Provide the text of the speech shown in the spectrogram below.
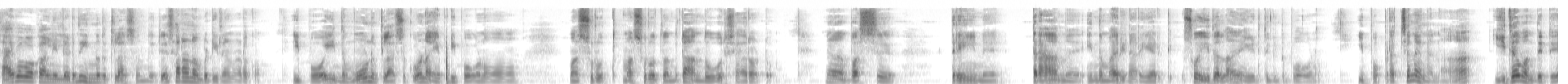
சாய்பாபா காலனிலேருந்து இன்னொரு கிளாஸ் வந்துட்டு சரவணம்பட்டியில் நடக்கும். இப்போது இந்த மூணு கிளாஸுக்கும் நான் எப்படி போகணும்? மஸ்ரூத் மஸ்ரூத் வந்துட்டு அந்த ஊர் share auto bus train tram இந்த மாதிரி நிறையா இருக்குது ஸோ இதெல்லாம் எடுத்துக்கிட்டு போகணும். இப்போ பிரச்சனை என்னென்னா இதை வந்துட்டு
